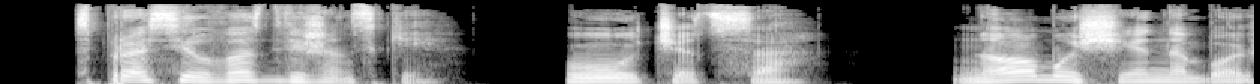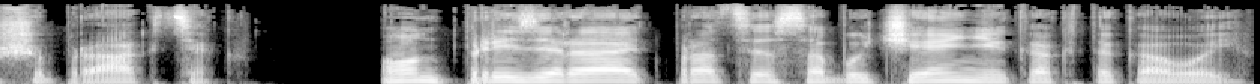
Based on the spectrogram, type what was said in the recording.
— спросил Воздвиженский. «Учатся. Но мужчина больше практик. Он презирает процесс обучения как таковой.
